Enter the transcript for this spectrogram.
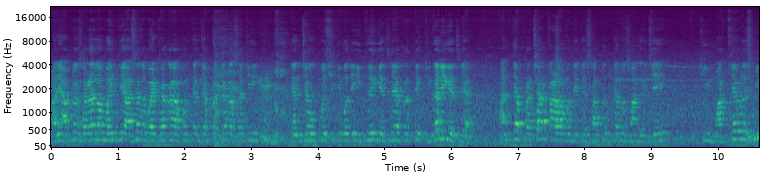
आणि आपल्या सगळ्याला माहिती अशाच बैठका आपण त्यांच्या प्रचारासाठी त्यांच्या उपस्थितीमध्ये इथंही घेतल्या प्रत्येक ठिकाणी घेतल्या. आणि त्या प्रचार काळामध्ये ते सातत्यानं सांगायचे की मागच्या वेळेस मी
